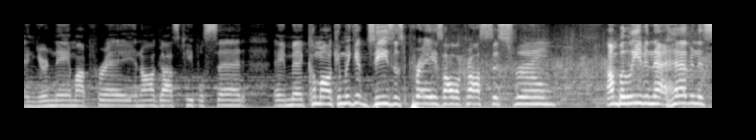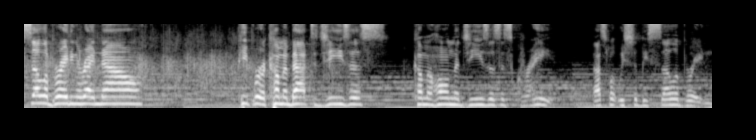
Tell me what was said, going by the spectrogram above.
In your name I pray, and all God's people said, Amen. Come on, can we give Jesus praise all across this room? I'm believing that heaven is celebrating right now. People are coming back to Jesus, coming home to Jesus. It's great. That's what we should be celebrating.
